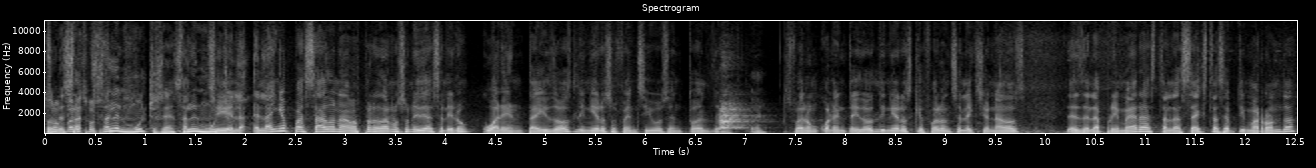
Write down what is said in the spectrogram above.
donde varias sa- posiciones. salen muchos, ¿eh? Salen muchos. Sí, el, el año pasado, nada más para darnos una idea, salieron 42 linieros ofensivos en todo el draft. ¿eh? Fueron 42 linieros que fueron seleccionados desde la primera hasta la sexta, séptima ronda,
